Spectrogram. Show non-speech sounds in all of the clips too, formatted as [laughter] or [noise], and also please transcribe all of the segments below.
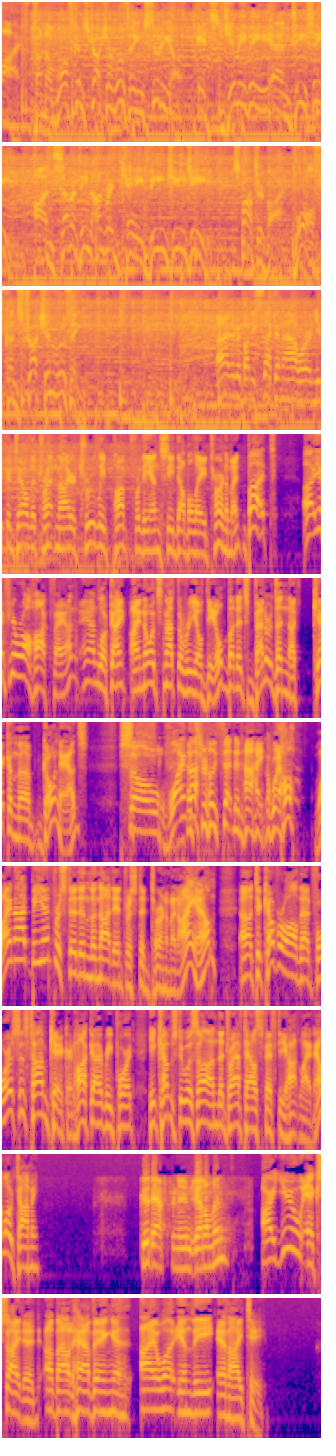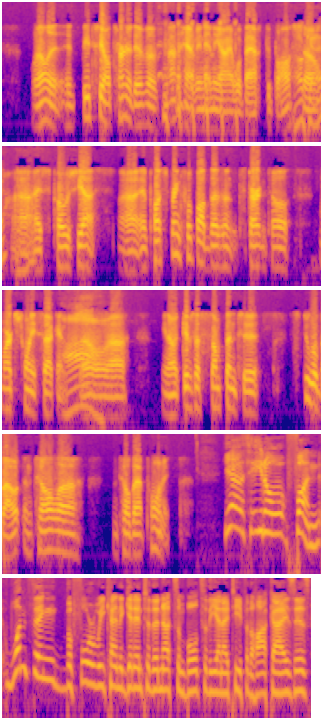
Live from the Wolf Construction Roofing Studio, it's Jimmy B and TC on 1700 KBGG. Sponsored by Wolf Construction Roofing. All right, everybody, second hour, and you can tell that Trent and I are truly pumped for the NCAA tournament. But uh, if you're a Hawk fan, and look, I, I know it's not the real deal, but it's better than a kick in the gonads. So why [laughs] not? That's really setting it high. Well, why not be interested in the not interested tournament? I am. Uh, to cover all that for us is Tom Kakert, Hawkeye Report. He comes to us on the Draft House 50 hotline. Hello, Tommy. Good afternoon, gentlemen. Are you excited about having Iowa in the NIT? Well, it, it beats the alternative of not [laughs] having any Iowa basketball. So Okay. uh, I suppose yes. Uh, and plus, spring football doesn't start until March 22nd. Ah. So, uh, you know, it gives us something to stew about until uh, until that point. Yeah, you know, fun. One thing before we kind of get into the nuts and bolts of the NIT for the Hawkeyes is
